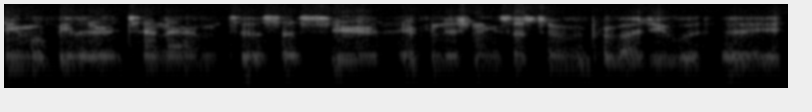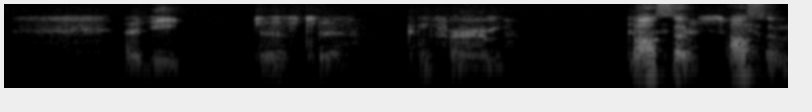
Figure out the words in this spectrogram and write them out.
team will be there at 10 a.m. to assess your air conditioning system and provide you with a, a D just to confirm. Awesome, awesome,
